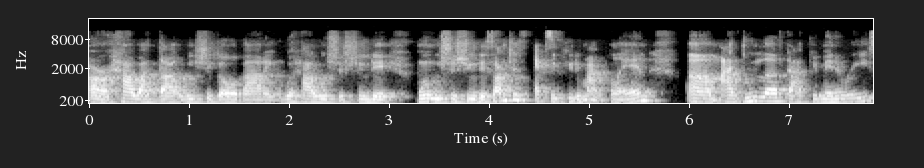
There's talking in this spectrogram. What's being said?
or how I thought we should go about it, how we should shoot it, when we should shoot it. So I'm just executing my plan. Um, I do love documentaries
